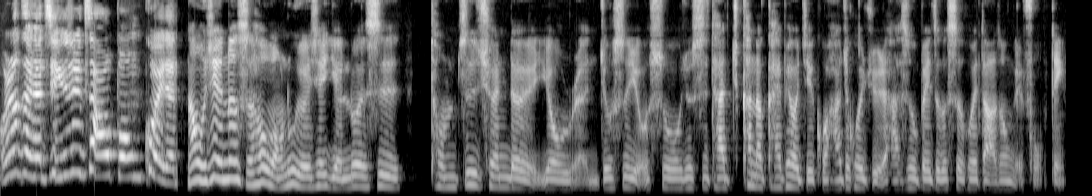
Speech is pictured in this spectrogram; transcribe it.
我就整个情绪超崩溃的。然后我记得那时候网络有一些言论是。同志圈的有人就是有说，就是他看到开票结果，他就会觉得他是被这个社会大众给否定，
